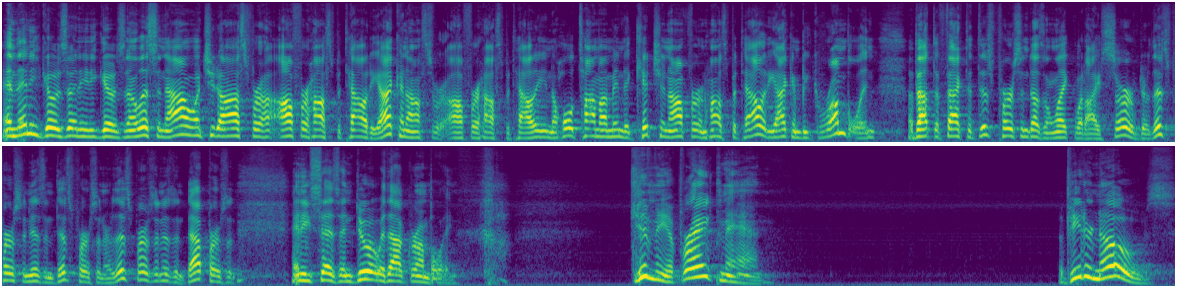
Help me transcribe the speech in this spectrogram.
and then he goes on and he goes, Now listen, now I want you to offer, offer hospitality. I can offer, offer hospitality. And the whole time I'm in the kitchen offering hospitality, I can be grumbling about the fact that this person doesn't like what I served, or this person isn't this person, or this person isn't that person. And he says, And do it without grumbling. Give me a break, man. But Peter knows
